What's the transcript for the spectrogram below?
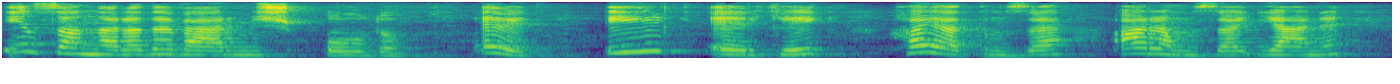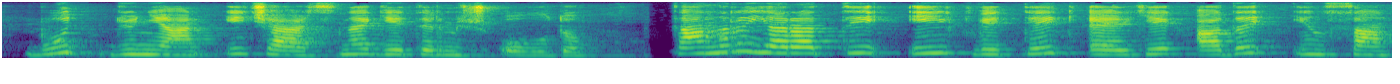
insanlara da vermiş oldu. Evet, ilk erkek hayatımıza, aramıza yani bu dünyanın içerisine getirmiş oldu. Tanrı yarattığı ilk ve tek erkek adı insan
